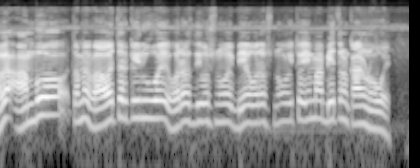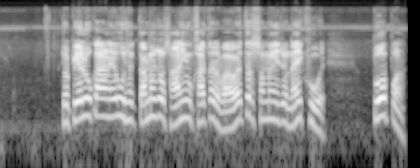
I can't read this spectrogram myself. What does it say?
હવે આંબો તમે વાવેતર કર્યું હોય, વરસ દિવસનો હોય, બે વર્ષનો હોય, તો એમાં બે ત્રણ કારણો હોય. તો પહેલું કારણ એવું છે કે તમે જો સાણિયું ખાતર વાવેતર સમયે જો નાખ્યું હોય, તો પણ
